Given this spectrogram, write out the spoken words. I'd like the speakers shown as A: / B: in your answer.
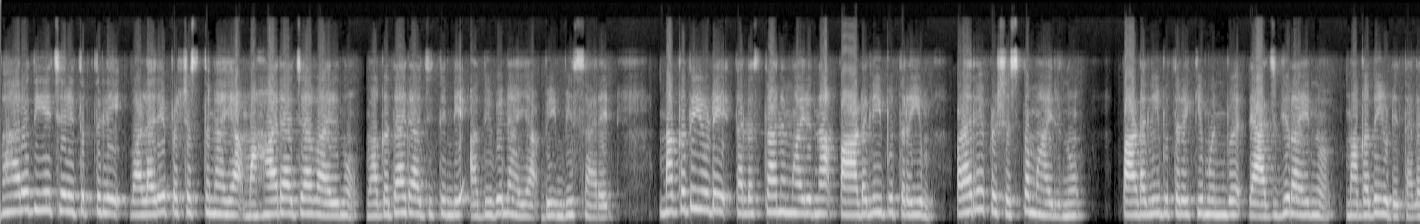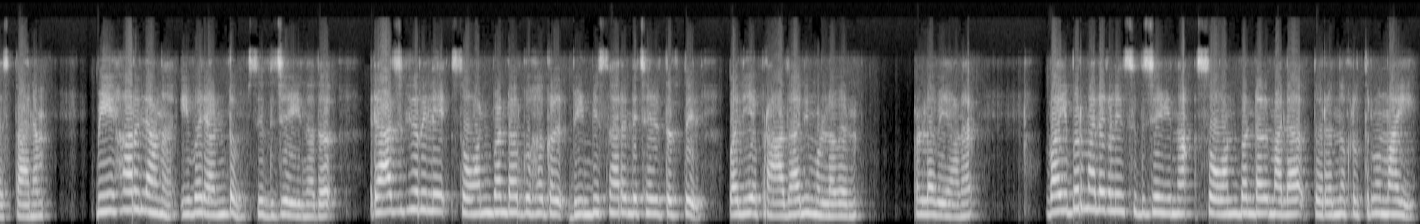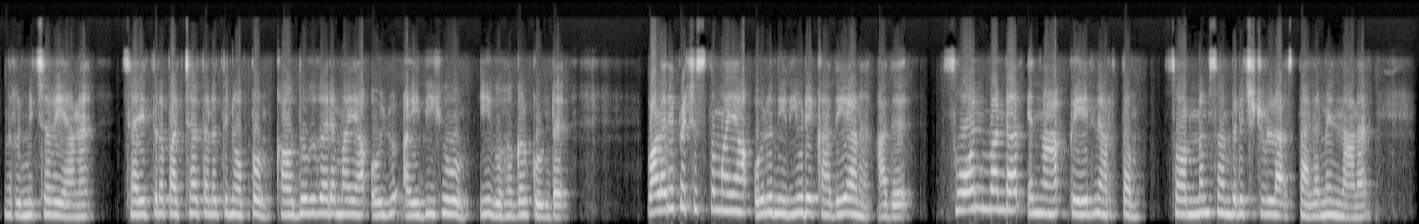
A: ഭാരതീയ ചരിത്രത്തിലെ വളരെ പ്രശസ്തനായ മഹാരാജാവായിരുന്നു മഗധ രാജ്യത്തിന്റെ അധിപനായ ബിംബിസാരൻ. മഗധയുടെ തലസ്ഥാനമായിരുന്ന പാടലീപുത്രയും വളരെ പ്രശസ്തമായിരുന്നു. പാടലീപുത്രയ്ക്ക് മുൻപ് രാജ്ഗിറായിരുന്നു മഗധയുടെ തലസ്ഥാനം. ബീഹാറിലാണ് ഇവ രണ്ടും സ്ഥിതി ചെയ്യുന്നത്. രാജ്ഗീറിലെ സോൻബണ്ടർ ഗുഹകൾ ബിംബിസാരന്റെ ചരിത്രത്തിൽ വലിയ പ്രാധാന്യമുള്ളവ ഉള്ളവയാണ്. വൈബർ മലകളിൽ സ്ഥിതി ചെയ്യുന്ന സോൺബണ്ടർ മല തുറന്നു കൃത്രിമമായി നിർമ്മിച്ചവയാണ്. ചരിത്ര പശ്ചാത്തലത്തിനൊപ്പം കൗതുകകരമായ ഒരു ഐതിഹ്യവും ഈ ഗുഹകൾക്കുണ്ട്. വളരെ പ്രശസ്തമായ ഒരു നിധിയുടെ കഥയാണ് അത്. സോൻ ഭണ്ഡാർ എന്ന പേരിനർത്ഥം സ്വർണം സംഭരിച്ചിട്ടുള്ള സ്ഥലമെന്നാണ്.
